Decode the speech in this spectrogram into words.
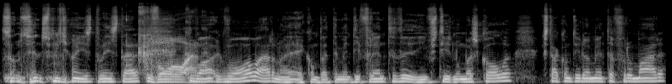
são 200 milhões de bem-estar que vão ao ar, que vão, que vão ao ar não é? é completamente diferente de investir numa escola que está continuamente a formar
